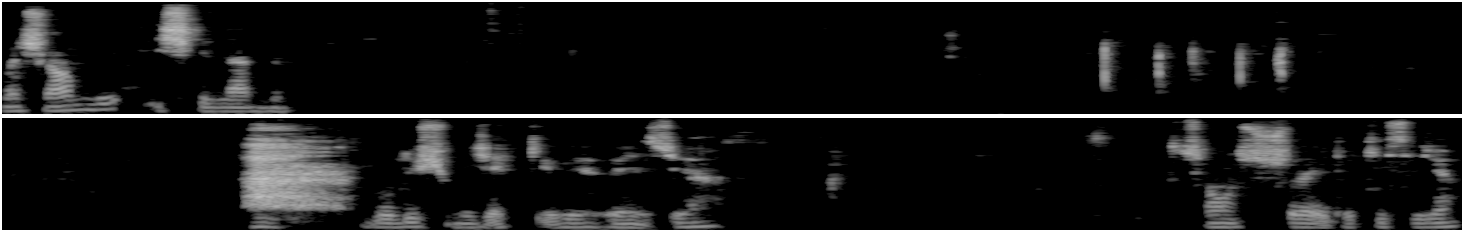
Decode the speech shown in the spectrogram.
Ama şu an bir işkillendim. Bu düşmeyecek gibi benziyor. Son şurayı da keseceğim.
